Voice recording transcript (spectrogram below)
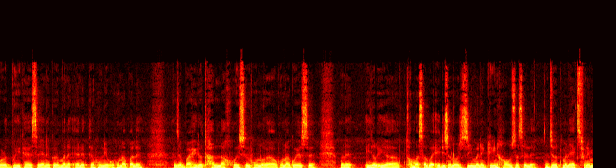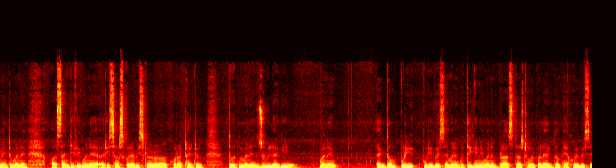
ঘৰত বহি খাই আছে এনেকৈ মানে এনেতে শুনি শুনা পালে যে বাহিৰত হাল্লা হৈছে শুন- গৈ আছে। মানে থমাছ আলবা এডিচনৰ যি মানে গ্ৰীণ হাউচ আছিলে য'ত মানে এক্সপেৰিমেণ্ট মানে চাইণ্টিফিক মানে ৰিচাৰ্চ কৰি আৱিষ্কাৰ কৰা ঠাইটো ত'ত মানে জুই লাগি মানে একদম পুৰি পুৰি গৈছে। মানে গোটেইখিনি মানে ব্ৰাছ টাষ্ট হৈ পেলাই একদম শেষ হৈ গৈছে।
